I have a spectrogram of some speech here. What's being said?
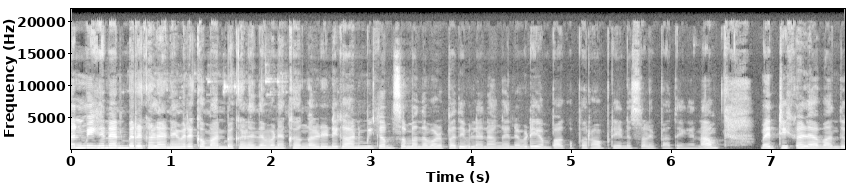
ஆன்மீக நண்பர்கள் அனைவருக்கும் அன்பு கலந்த வணக்கங்கள். இன்றைக்கு ஆன்மீகம் சம்மந்தமான பதிவில் நாங்கள் என்ன விடயம் பார்க்க போகிறோம் அப்படின்னு சொல்லி பார்த்தீங்கன்னா வெற்றிகளை வந்து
